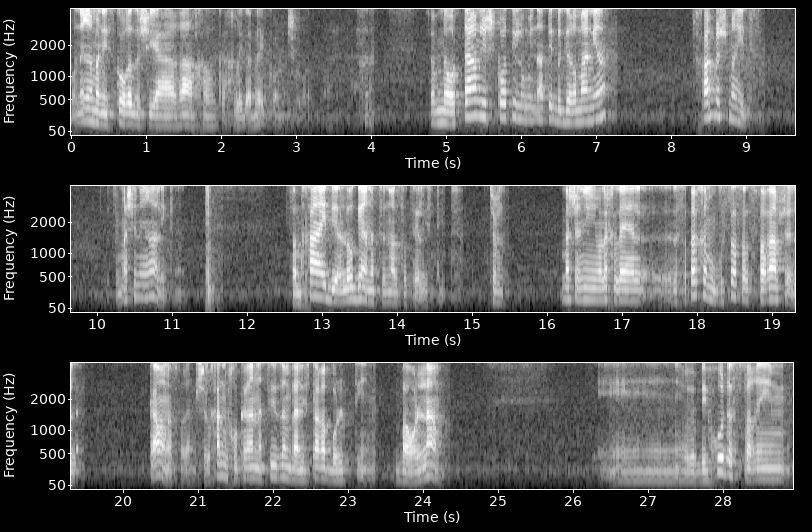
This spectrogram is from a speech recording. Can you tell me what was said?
בואו נראה אם אני אזכור איזושהי הערה אחר כך לגבי כל מה שקורה פה. עכשיו, מאותם לשכות אילומינטי בגרמניה, חד משמעית, לפי מה שנראה לי, כן, צמחה האידיאולוגיה הנציונל סוציאליסטית. עכשיו, מה שאני הולך ל- לספר לכם מבוסס על ספריו של כמה מהספרים, של אחד מחוקרי הנאציזם והנסתר הבולטים בעולם. אה, ובייחוד הספרים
